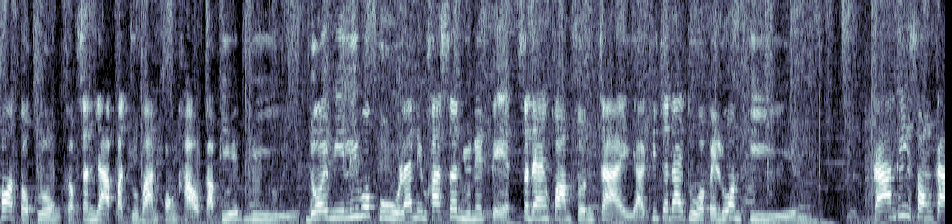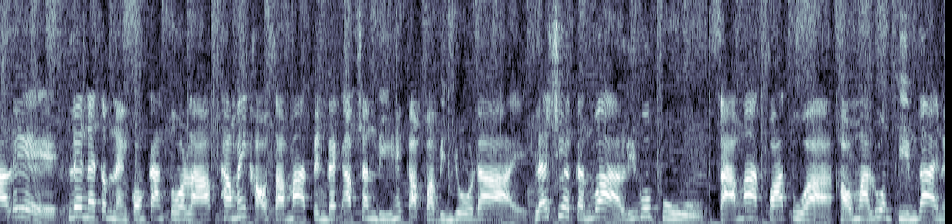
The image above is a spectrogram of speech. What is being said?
ข้อตกลงกับสัญญาปัจจุบันของเขากับ PSV โดยมีลิเวอร์พูลและนิวคาสเซิลยูไนเต็ดแสดงความสนใจอยากที่จะได้ตัวไปร่วมทีม การที่ซองกาเล่เล่นในตำแหน่งกองกลางตัวรับทำให้เขาสามารถเป็นแบ็กอัพชั้นดีให้กับฟาบินโยได้ และเชื่อกันว่าลิเวอร์พูลสามารถคว้าตัวเขามาร่วมทีมได้ใน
